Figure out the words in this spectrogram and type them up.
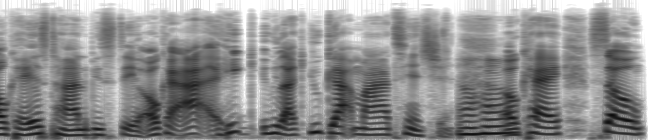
okay, it's time to be still. Okay, I, he, he like, you got my attention. Uh-huh. Okay, so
